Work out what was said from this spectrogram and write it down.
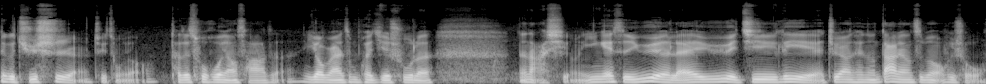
那个局势最重要，他在搓火扬沙子，要不然这么快结束了，那哪行？应该是越来越激烈，这样才能大量资本往回收。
